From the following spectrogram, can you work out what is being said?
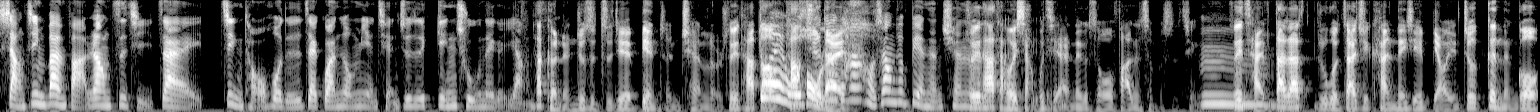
想尽办法让自己在镜头或者是在观众面前，就是盯出那个样子。他可能就是直接变成 Chandler，所以他到对他后来他好像就变成 Chandler，所以他才会想不起来那个时候发生什么事情。嗯，所以才大家如果再去看那些表演，就更能够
